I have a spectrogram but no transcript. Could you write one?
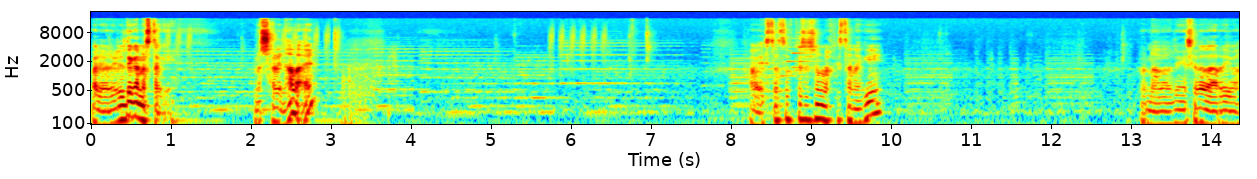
Vale, la biblioteca no está aquí. No sale nada, ¿eh? Estas dos casas son las que están aquí. Pues nada, tiene que ser la de arriba.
